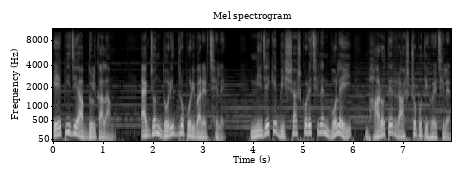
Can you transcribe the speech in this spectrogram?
এপিজে আব্দুল কালাম, একজন দরিদ্র পরিবারের ছেলে। নিজেকে বিশ্বাস করেছিলেন বলেই ভারতের রাষ্ট্রপতি হয়েছিলেন।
